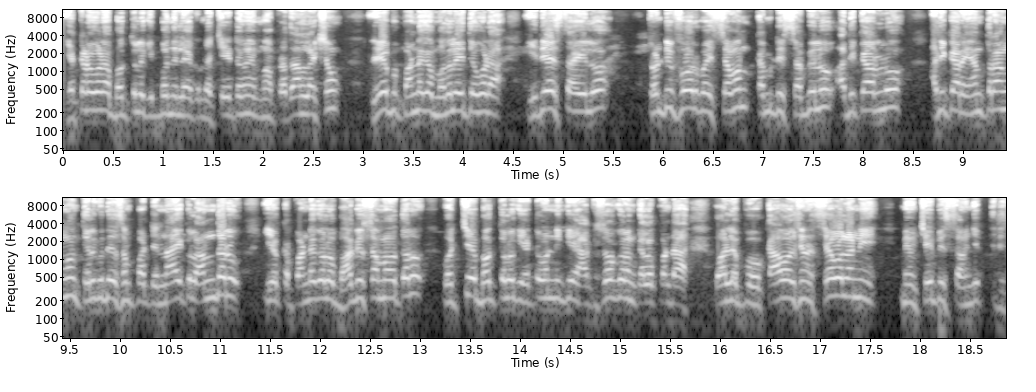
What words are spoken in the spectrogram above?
ఎక్కడ కూడా భక్తులకు ఇబ్బంది లేకుండా చేయటమే మా ప్రధాన లక్ష్యం. రేపు పండగ మొదలైతే కూడా ఇదే స్థాయిలో twenty four by seven committee సభ్యులు అధికారులు అధికార యంత్రాంగం తెలుగుదేశం పార్టీ నాయకులు అందరూ ఈ యొక్క పండుగలో భాగస్వామవుతారు వచ్చే భక్తులకు ఎటువంటి అసౌకర్యం కలగకుండా వాళ్ళకు కావాల్సిన సేవలన్నీ మేము చేపిస్తామని చెప్పి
